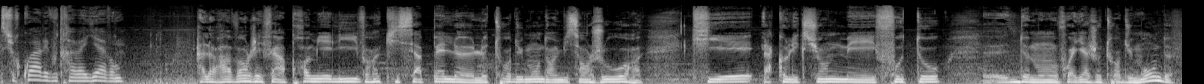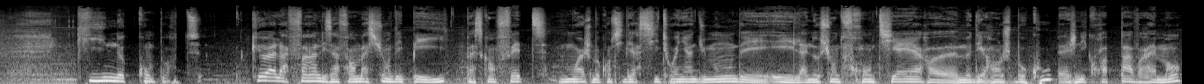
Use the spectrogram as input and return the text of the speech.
sur quoi avez-vous travaillé avant? Alors avant, j'ai fait un premier livre qui s'appelle Le Tour du monde en 800 jours, qui est la collection de mes photos de mon voyage autour du monde, qui ne comporte que à la fin les informations des pays, parce qu'en fait, moi je me considère citoyen du monde et, la notion de frontière euh, me dérange beaucoup. Je n'y crois pas vraiment.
